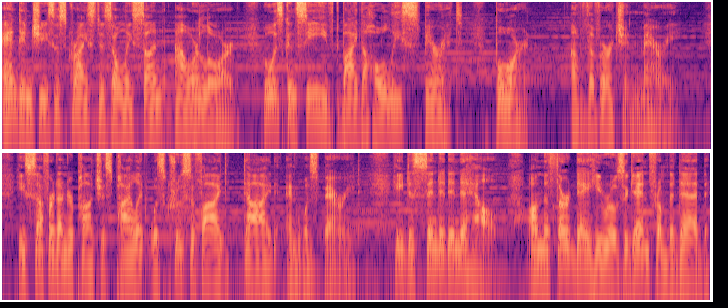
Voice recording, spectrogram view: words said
and in Jesus Christ, his only Son, our Lord, who was conceived by the Holy Spirit, born of the Virgin Mary. He suffered under Pontius Pilate, was crucified, died, and was buried. He descended into hell. On the third day he rose again from the dead.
